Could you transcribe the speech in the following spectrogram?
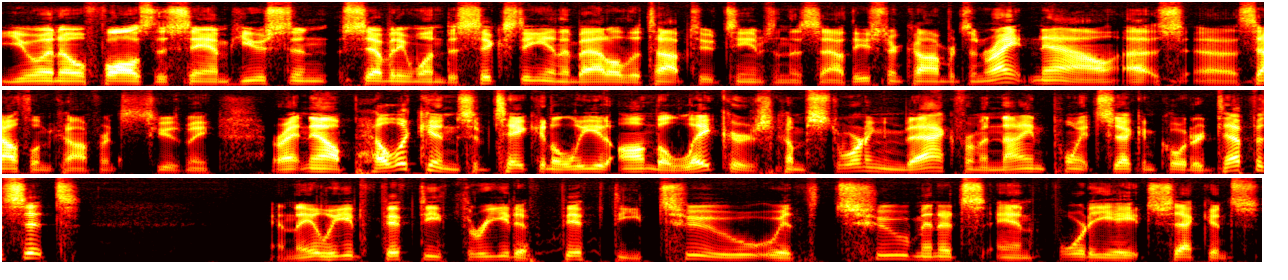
UNO falls to Sam Houston 71 to 60 in the battle of the top two teams in the Southeastern Conference. And right now, uh, uh, Southland Conference, excuse me. Right now, Pelicans have taken a lead on the Lakers, come storming back from a nine-point second quarter deficit, and they lead 53 to 52 with two minutes and 48 seconds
